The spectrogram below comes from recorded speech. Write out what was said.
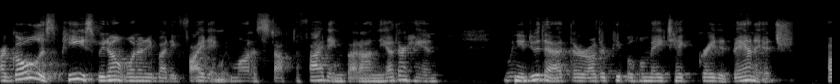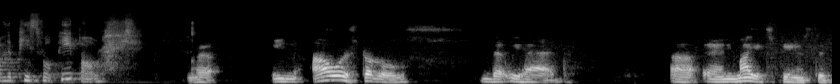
our goal is peace. We don't want anybody fighting. We want to stop the fighting. But on the other hand when you do that there are other people who may take great advantage of the peaceful people right? Uh, in our struggles that we had uh, and in my experience the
